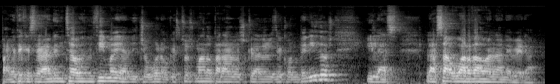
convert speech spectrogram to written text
Parece que se le han hinchado encima y han dicho, bueno, que esto es malo para los creadores de contenidos y las, las ha guardado en la nevera.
